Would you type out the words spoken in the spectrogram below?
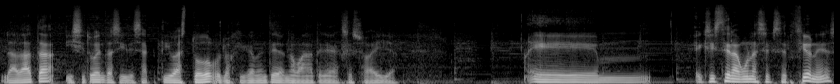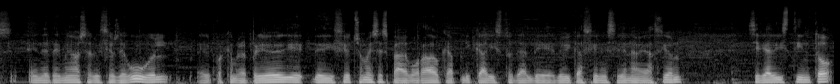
la data y si tú entras y desactivas todo, pues lógicamente no van a tener acceso a ella. Em, existen algunas excepciones en determinados servicios de Google, eh, por ejemplo, el periodo de 18 meses para el borrado que aplica al historial de ubicaciones y de navegación sería distinto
